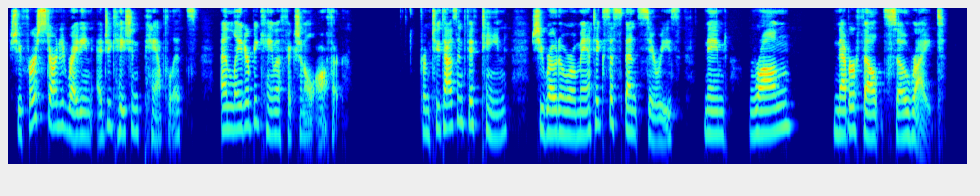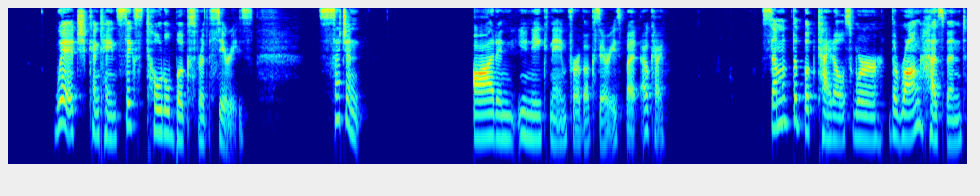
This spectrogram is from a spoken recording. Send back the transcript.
She first started writing education pamphlets and later became a fictional author. From 2015, she wrote a romantic suspense series named Wrong Never Felt So Right, which contains six total books for the series such an odd and unique name for a book series, but okay. Some of the book titles were The Wrong Husband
